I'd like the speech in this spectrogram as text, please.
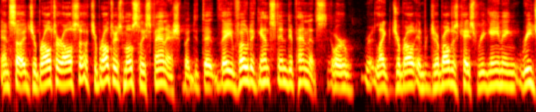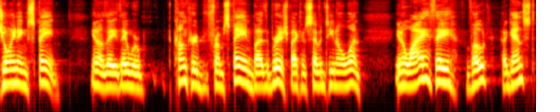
And so Gibraltar also. Gibraltar is mostly Spanish, but they, vote against independence, or like Gibraltar, in Gibraltar's case, regaining, rejoining Spain. You know, they, they were conquered from Spain by the British back in 1701. You know why they vote against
